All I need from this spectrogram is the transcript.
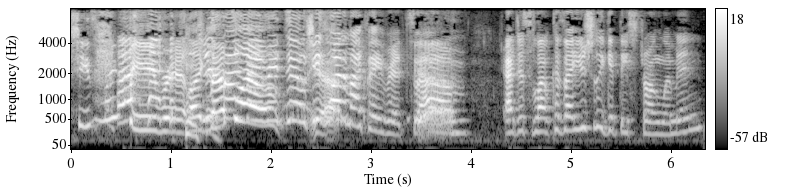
She's my favorite. Like She's that's my why. favorite too. She's yeah. one of my favorites. Um, I just love because I usually get these strong women.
